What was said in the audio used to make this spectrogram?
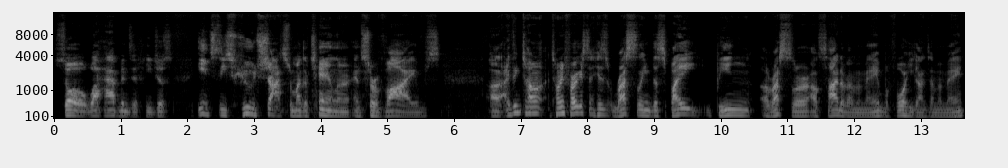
So what happens if he just eats these huge shots from Michael Chandler and survives? Uh, I think Tony Ferguson, his wrestling, despite being a wrestler outside of MMA before he got into MMA,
